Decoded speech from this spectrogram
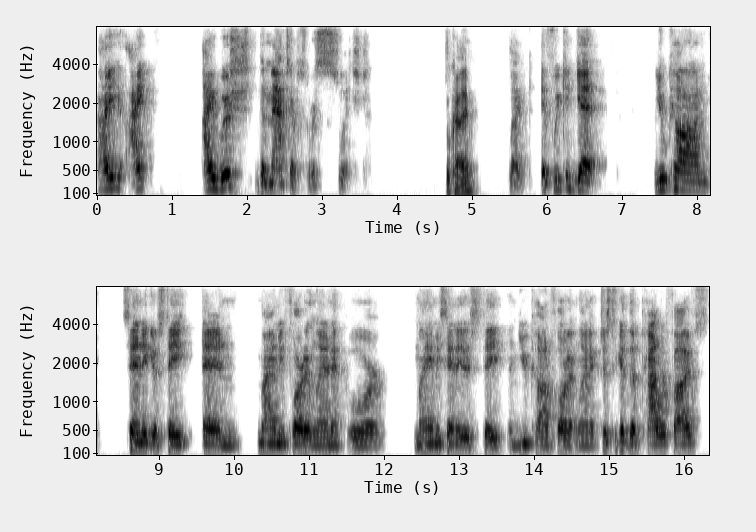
I I I wish the matchups were switched. Okay. Like if we could get UConn, San Diego State, and Miami, Florida Atlantic, or Miami, San Diego State, and UConn, Florida Atlantic, just to get the Power Fives.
